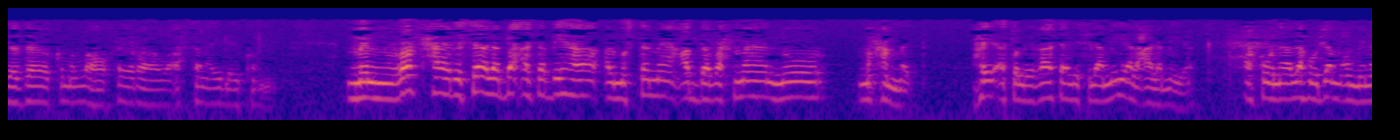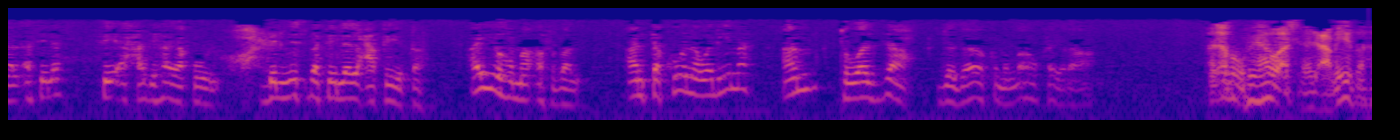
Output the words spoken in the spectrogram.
جزاكم الله خيرا وأحسن إليكم. من رفح رسالة بعث بها المستمع عبد الرحمن نور محمد هيئة الإغاثة الإسلامية العالمية. أخونا له جمع من الأسئلة في أحدها يقول بالنسبة للعقيقة أيهما أفضل أن تكون وليمة أم توزع جزاكم الله خيرا. الأمر فيها واسع العقيقة.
